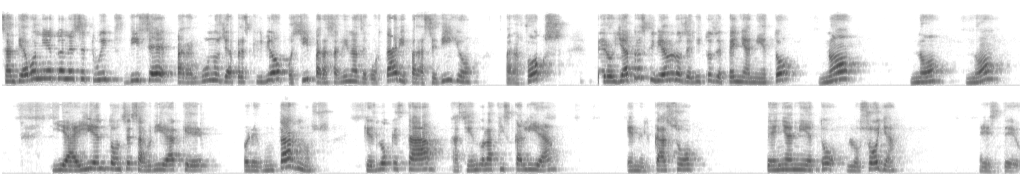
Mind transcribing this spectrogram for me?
Santiago Nieto en ese tuit dice, para algunos ya prescribió, pues sí, para Salinas de Gortari, para Cedillo, para Fox, pero ya prescribieron los delitos de Peña Nieto. No, no, no. Y ahí entonces habría que preguntarnos qué es lo que está haciendo la Fiscalía en el caso Peña Nieto Lozoya. Este,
